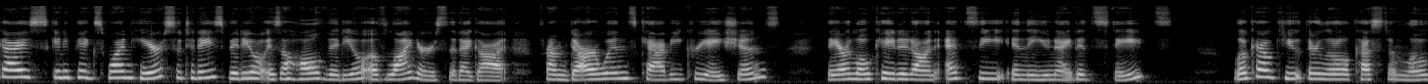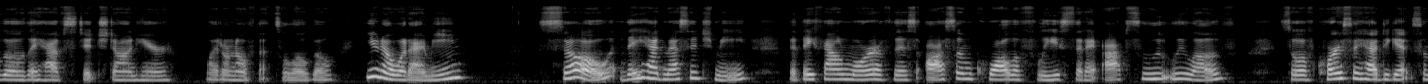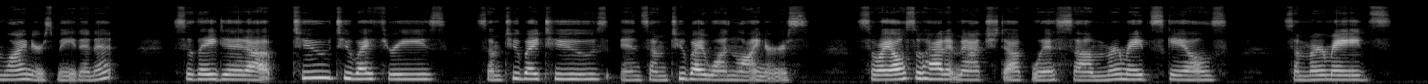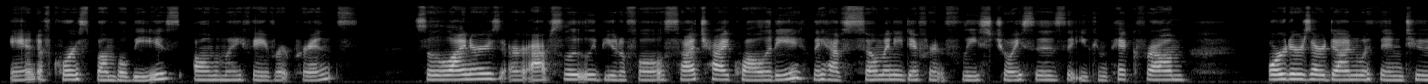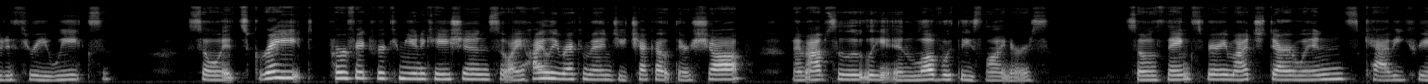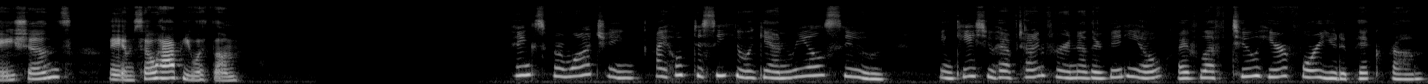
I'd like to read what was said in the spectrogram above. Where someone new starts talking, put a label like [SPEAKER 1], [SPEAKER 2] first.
[SPEAKER 1] guys, Skinny Pigs 1 here. So today's video is a haul video of liners that I got from Darwin's Cavy Creations. They are located on Etsy in the United States. Look how cute their little custom logo they have stitched on here. Well, I don't know if that's a logo. You know what I mean. So they had messaged me that they found more of this awesome koala fleece that I absolutely love. So of course I had to get some liners made in it. So they did uh, two 2x3s, some 2x2s, and some 2x1 liners. So I also had it matched up with some mermaid scales, some mermaids, and of course bumblebees, all my favorite prints. So the liners are absolutely beautiful, such high quality. They have so many different fleece choices that you can pick from. Orders are done within two to three weeks. So it's great, perfect for communication. So I highly recommend you check out their shop. I'm absolutely in love with these liners. So thanks very much, Darwin's Cavy Creations. I am so happy with them.
[SPEAKER 2] Thanks for watching. I hope to see you again real soon. In case you have time for another video, I've left two here for you to pick from.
